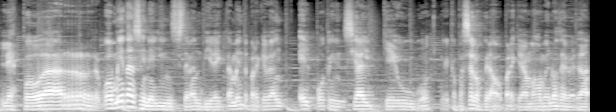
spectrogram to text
les puedo dar. O métanse en el Instagram directamente para que vean el potencial que hubo. Que capaz se los grabo para que vean más o menos de verdad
